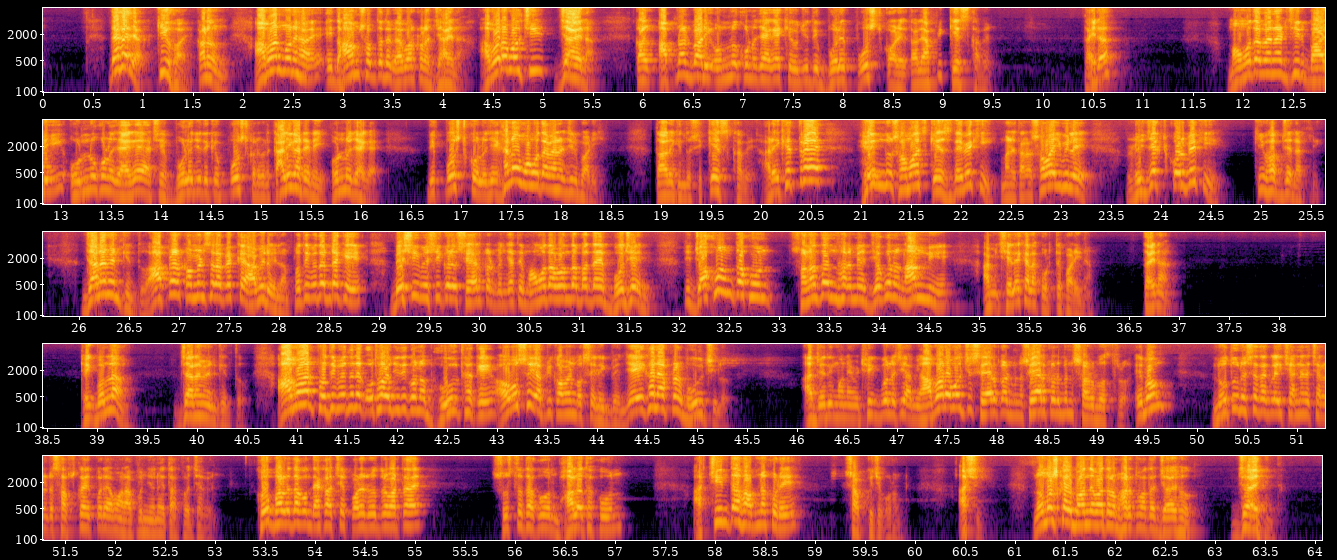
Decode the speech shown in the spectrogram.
দেখা যাক কি হয়। কারণ আমার মনে হয় এই ধাম শব্দটা ব্যবহার করা যায় না। আবারও বলছি, যায় না। কারণ আপনার বাড়ি অন্য কোনো জায়গায় কেউ যদি বলে পোস্ট করে, তাহলে আপনি কেস খাবেন। তাই না? মমতা ব্যানার্জির বাড়ি অন্য কোনো জায়গায় আছে বলে যদি কেউ পোস্ট করে মানে কালীঘাটে নেই, অন্য জায়গায়। দিয়ে পোস্ট করল যে এখানেও মমতা ব্যানার্জির বাড়ি। তাহলে কিন্তু সে কেস খাবে। আর এক্ষেত্রে হিন্দু সমাজ কেস দেবে কি? মানে তারা সবাই মিলে রিজেক্ট করবে কি? কি ভাবছেন আপনি? জানাবেন কিন্তু। আপনার কমেন্টসের অপেক্ষায় আমি রইলাম। প্রতিবেদনটাকে বেশি বেশি করে শেয়ার করবেন যাতে মমতা বন্দ্যোপাধ্যায় বোঝেন যে যখন তখন সনাতন ধর্মের যে কোনো নাম নিয়ে আমি ছেলে খেলা করতে পারি না। তাই না? ঠিক বললাম? জানাবেন কিন্তু। আমার প্রতিবেদনে কোথাও যদি কোনো ভুল থাকে, অবশ্যই আপনি কমেন্ট বক্সে লিখবেন যে এখানে আপনার ভুল ছিল। আর যদি মনে আমি ঠিক বলেছি, আমি আবারও বলছি শেয়ার করবেন শেয়ার করবেন সর্বত্র। এবং নতুন এসে থাকলে এই চ্যানেলে চ্যানেলটা সাবস্ক্রাইব করে আমার আপনজনে তারপর যাবেন। খুব ভালো থাকুন, দেখা হচ্ছে পরের রুদ্রবার্তায়। সুস্থ থাকুন, ভালো থাকুন। আর চিন্তা ভাবনা করে সব কিছু করুন। আসি। নমস্কার, বন্দে মাতরম, ভারত মাতার জয় হোক। জয় হিন্দ।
